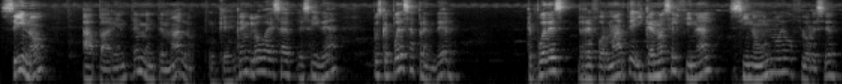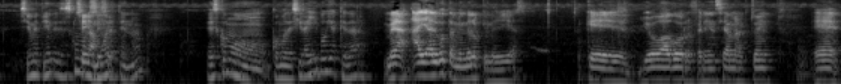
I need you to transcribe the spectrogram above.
Sí, ¿no? aparentemente malo. ¿Qué engloba esa, esa idea? Pues que puedes aprender, que puedes reformarte y que no es el final, sino un nuevo florecer. ¿Sí me entiendes? Es como la muerte, ¿no? Es como, como decir, ahí voy a quedar. Mira, hay algo también de lo que leías, que yo hago referencia a Mark Twain. Eh,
